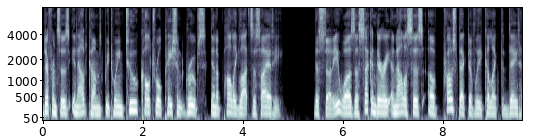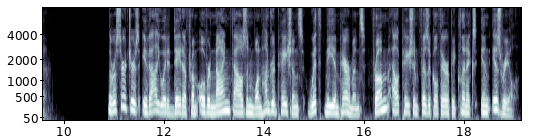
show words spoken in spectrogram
differences in outcomes between two cultural patient groups in a polyglot society. This study was a secondary analysis of prospectively collected data. The researchers evaluated data from over 9,100 patients with knee impairments from outpatient physical therapy clinics in Israel.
